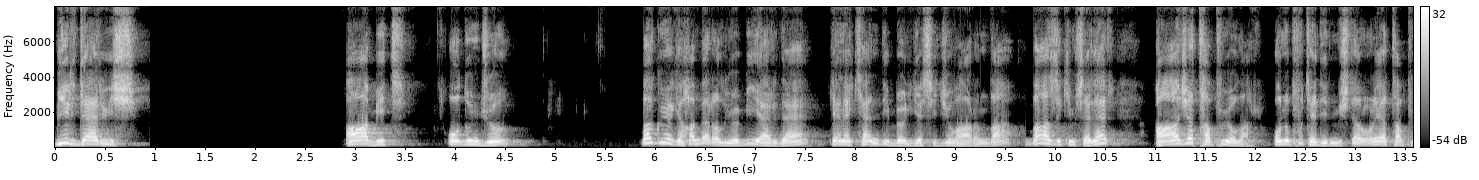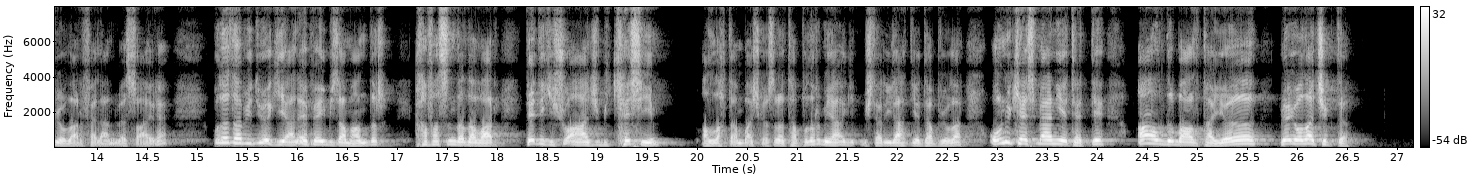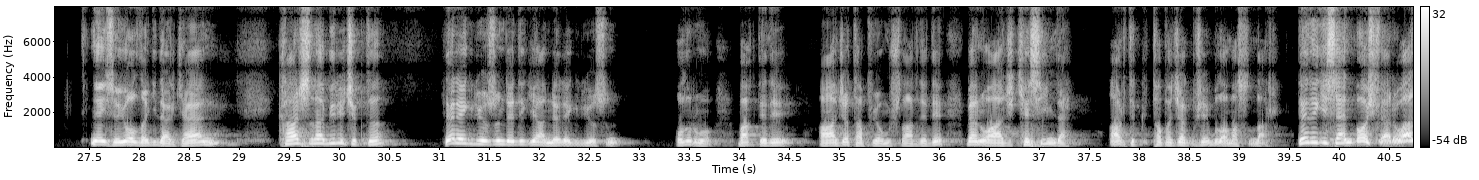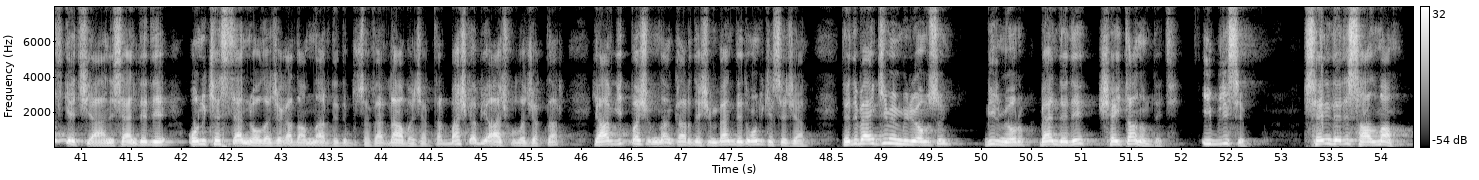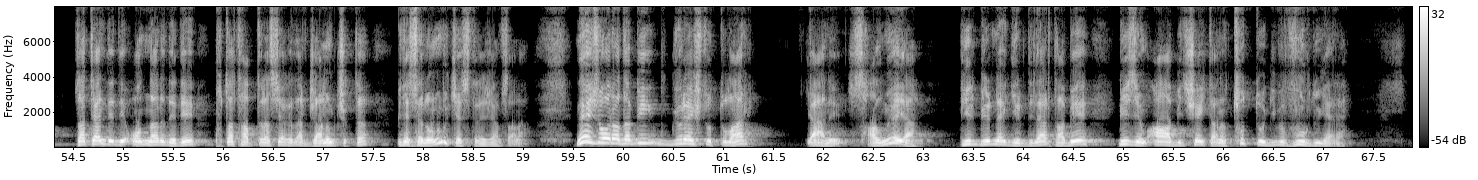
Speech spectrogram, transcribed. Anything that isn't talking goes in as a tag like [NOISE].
Bir derviş, abid, oduncu, bakıyor ki haber alıyor bir yerde, gene kendi bölgesi civarında, bazı kimseler ağaca tapıyorlar. Onu put edilmişler, oraya tapıyorlar falan vesaire. Bu da tabii diyor ki yani epey bir zamandır kafasında da var. Dedi ki şu ağacı bir keseyim. Allah'tan başkasına tapılır mı ya? Gitmişler ilah diye tapıyorlar. Onu kesmeye niyet etti. Aldı baltayı ve yola çıktı. Neyse yolda giderken karşısına biri çıktı. Nereye gidiyorsun dedik ya nereye gidiyorsun? Olur mu? Bak dedi ağaca tapıyormuşlar dedi. Ben o ağacı keseyim de artık tapacak bir şey bulamasınlar. Dedi ki sen boş ver vazgeç yani. Sen dedi onu kessen ne olacak adamlar dedi bu sefer ne yapacaklar? Başka bir ağaç bulacaklar. Ya git başımdan kardeşim ben dedi onu keseceğim. Dedi ben kimim biliyor musun? Bilmiyorum. Ben dedi şeytanım dedi. İblisim. Seni dedi salmam. Zaten dedi onları dedi puta taptırasıya kadar canım çıktı. Bir de sen onu mu kestireceğim sana? Neyse orada bir güreş tuttular. Yani salmıyor ya. Birbirine girdiler tabii. Bizim abi şeytanı tuttuğu gibi vurdu yere.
